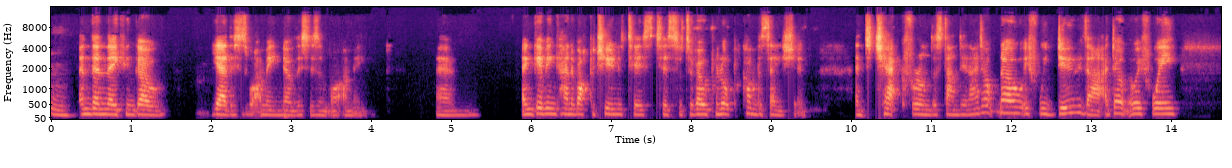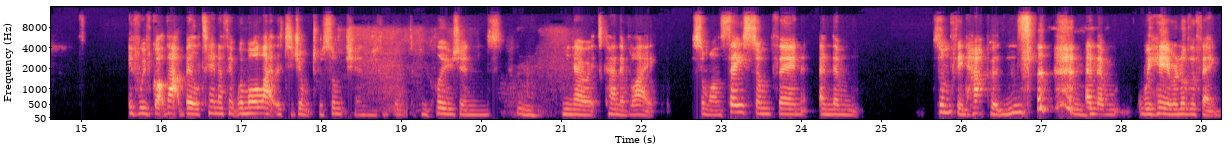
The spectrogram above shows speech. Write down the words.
Mm. And then they can go, yeah, this is what I mean. No, this isn't what I mean. Um, and giving kind of opportunities to sort of open up a conversation and to check for understanding. I don't know if we do that. I don't know if we if we've got that built in, I think we're more likely to jump to assumptions, jump to conclusions. Mm. You know, it's kind of like someone says something and then something happens mm. and then we hear another thing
